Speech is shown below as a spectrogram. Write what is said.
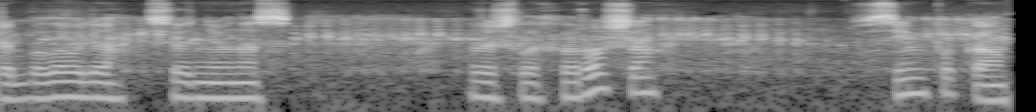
Риболовля сьогодні у нас вийшла хороша. Всім пока.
